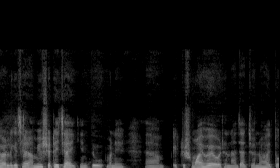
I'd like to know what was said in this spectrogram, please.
ভালো লেগেছে আর আমিও সেটাই চাই। কিন্তু মানে একটু সময় হয়ে ওঠে না। যার জন্য হয়তো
